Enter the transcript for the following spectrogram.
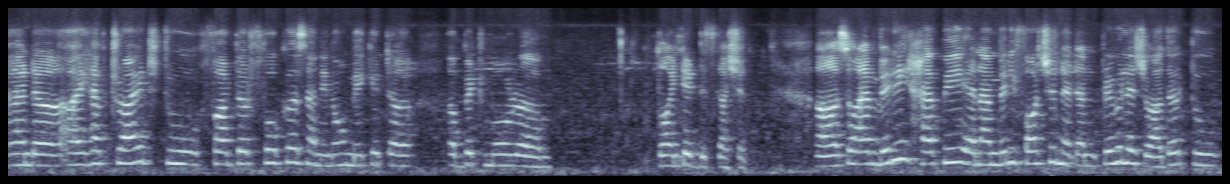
And uh, i have tried to further focus and you know make it a, a bit more um, pointed discussion. Uh, so i'm very happy and i'm very fortunate and privileged rather to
